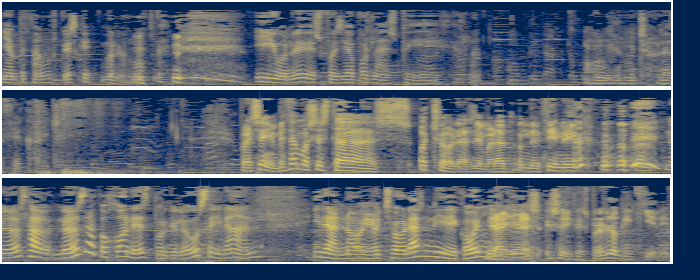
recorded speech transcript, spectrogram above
Ya empezamos, que es que, bueno. y bueno, y después ya pues la despedida y cierra. Muy bien, muchas gracias, Conchi. Pues sí, empezamos estas ocho horas de maratón de cine. No os, a- no os acojones, porque luego se irán y dirán, no, y ocho horas ni de coña. ya, ya, tío". eso, eso dices, pero es lo que quieren.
